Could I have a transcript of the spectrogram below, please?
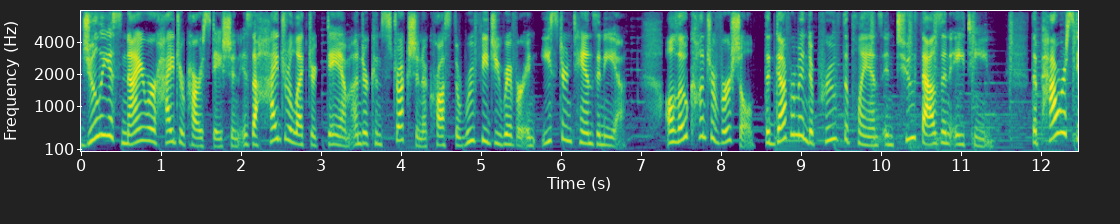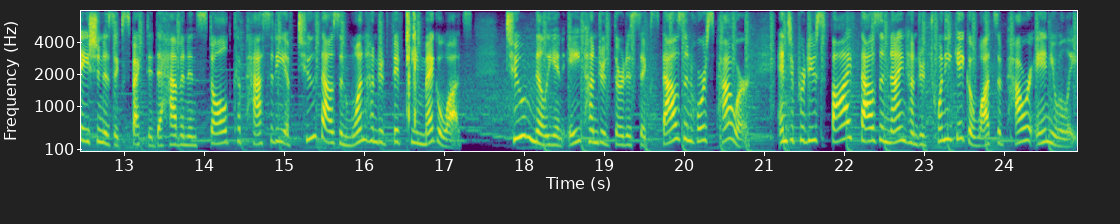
Julius Nyerere Hydropower Station is a hydroelectric dam under construction across the Rufiji River in eastern Tanzania. Although controversial, the government approved the plans in 2018. The power station is expected to have an installed capacity of 2,115 megawatts, 2,836,000 horsepower, and to produce 5,920 gigawatts of power annually.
